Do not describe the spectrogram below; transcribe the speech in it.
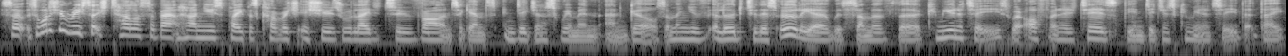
So, so what does your research tell us about how newspapers coverage issues related to violence against Indigenous women and girls? I mean, you've alluded to this earlier with some of the communities where often it is the Indigenous community that they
